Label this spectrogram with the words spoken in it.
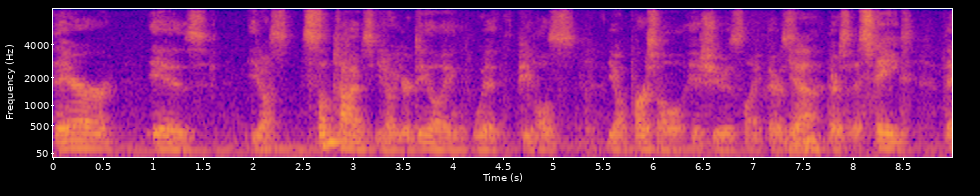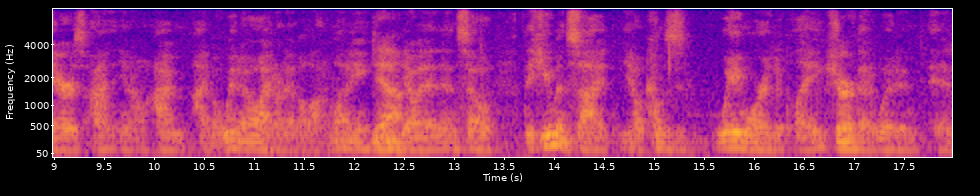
there is, you know, sometimes you know you're dealing with people's you know personal issues like there's Yeah. there's an estate. There's, I, you know, I'm, I'm a widow, I don't have a lot of money. Yeah. You know, and, and so the human side, you know, comes way more into play. Sure. Than it would in, in,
